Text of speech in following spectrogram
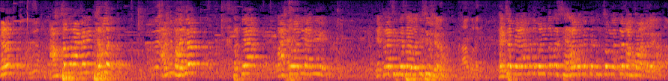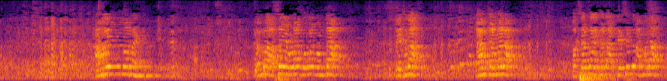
कारण आमचं जर आघाडी ठरलं आम्ही भाजप सध्या राष्ट्रवादी आणि एकनाथ शिंदे साहेबांची शिवसेना. ह्याच्या पेळामध्ये बघितलं तर शहरामध्ये ते तुमचं मतच आमच्या वाटेला आहे. आम्हाला त्यामुळे असा एवढा गोरा गमता देखना काम करणारा. पक्षाचा एखादा अध्यक्ष जर आम्हाला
